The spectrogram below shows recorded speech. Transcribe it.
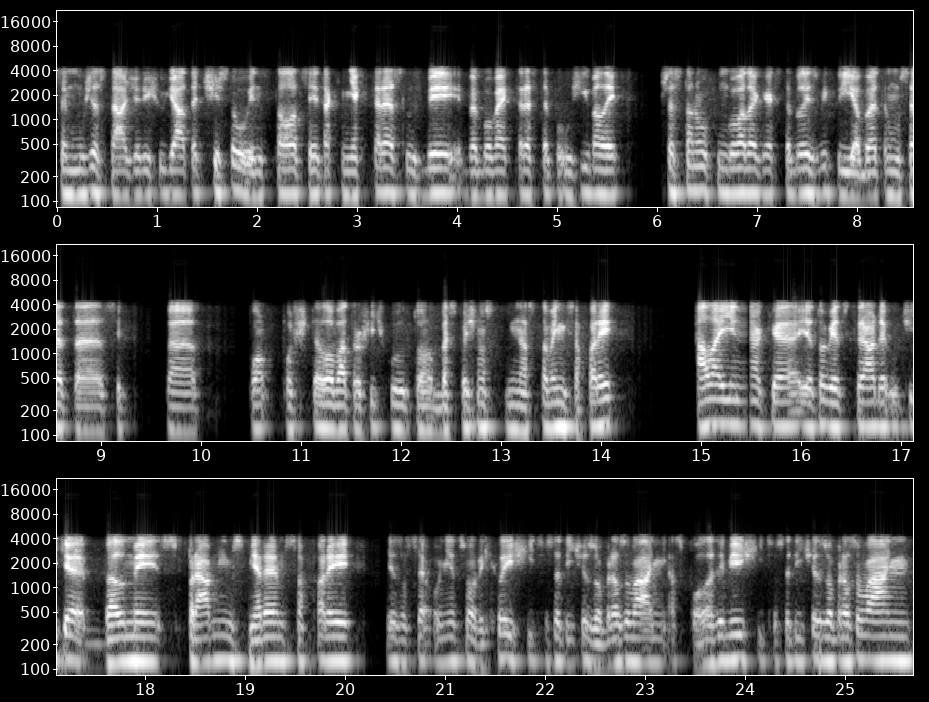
se může stát, že když uděláte čistou instalaci, tak některé služby webové, které jste používali, přestanou fungovat tak, jak jste byli zvyklí a budete muset si poštelovat trošičku to bezpečnostní nastavení Safari ale jinak je to věc, která jde určitě velmi správným směrem. Safari je zase o něco rychlejší, co se týče zobrazování a spolehlivější, co se týče zobrazování.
